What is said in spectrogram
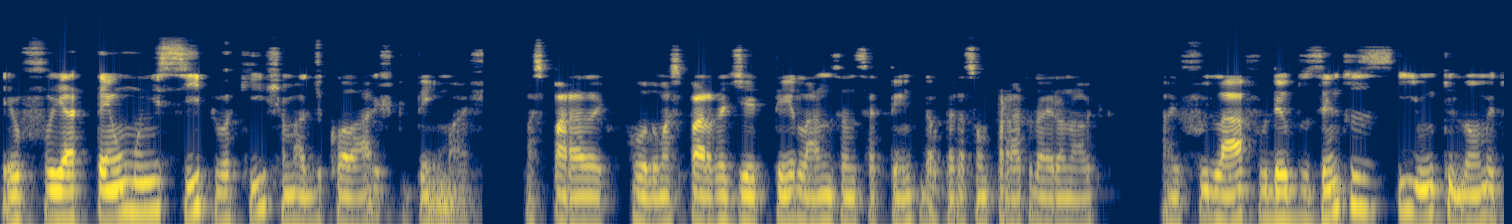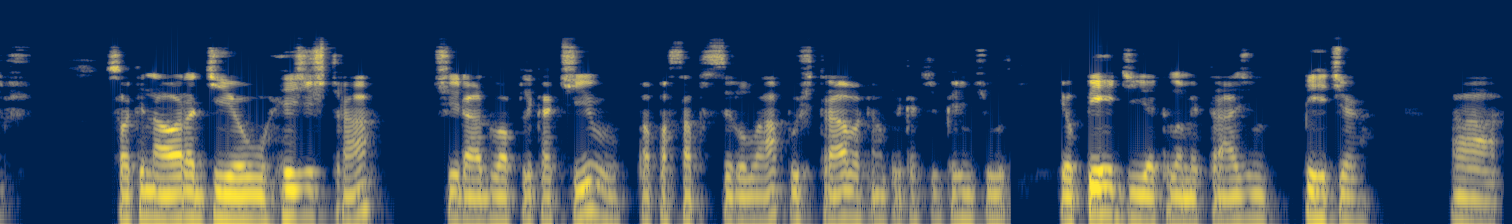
Eu fui até um município aqui, chamado de Colares, que tem umas, umas paradas, rolou umas paradas de ET lá nos anos 70, da Operação Prato da Aeronáutica. Aí fui lá, deu 201 quilômetros. Só que na hora de eu registrar, tirar do aplicativo para passar para o celular, para o Strava, que é um aplicativo que a gente usa, eu perdi a quilometragem, perdi a, a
